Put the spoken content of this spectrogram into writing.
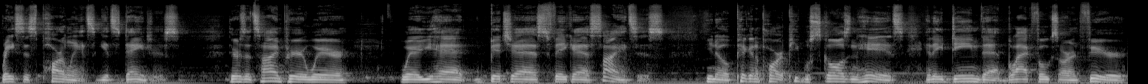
Racist parlance gets dangerous. There's a time period where where you had bitch ass, fake ass scientists, you know, picking apart people's skulls and heads, and they deemed that black folks are inferior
